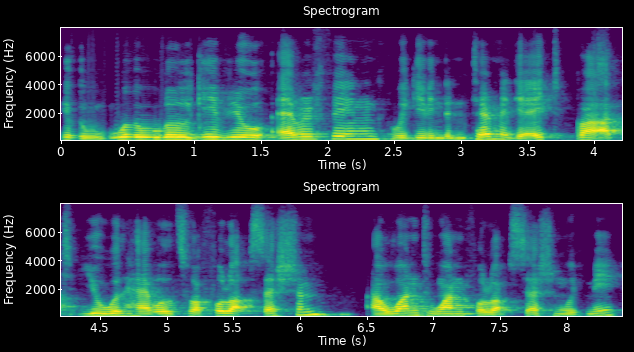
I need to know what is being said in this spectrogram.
we will give you everything we give in the intermediate, but you will have also a follow-up session, a one-to-one follow-up session with me.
